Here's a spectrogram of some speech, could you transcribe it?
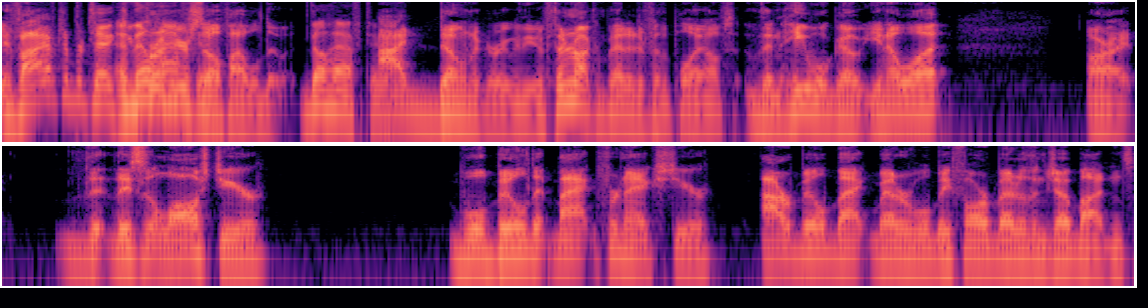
If I have to protect And you from yourself, to. I will do it. They'll have to. I don't agree with you. If they're not competitive for the playoffs, then he will go, you know what? All right, th- this is a lost year. We'll build it back for next year. Our build back better will be far better than Joe Biden's.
